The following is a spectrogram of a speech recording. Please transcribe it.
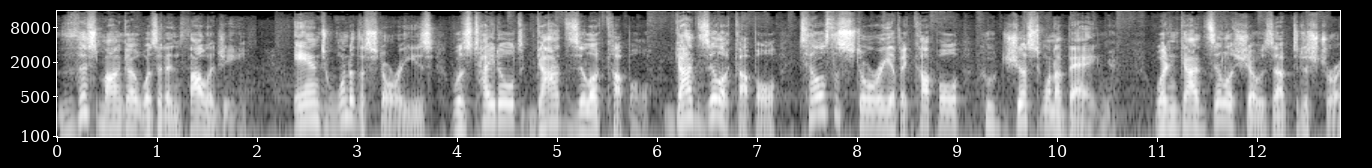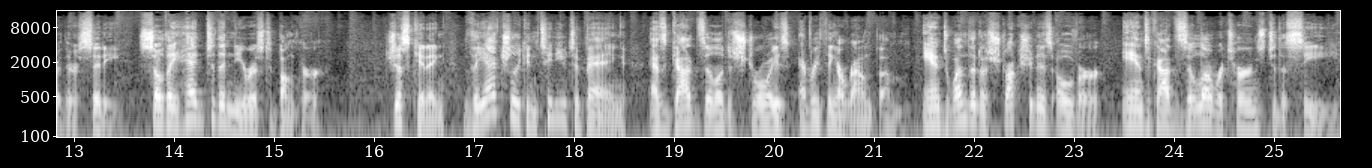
this manga was an anthology, and one of the stories was titled Godzilla Couple. Godzilla Couple tells the story of a couple who just want to bang when Godzilla shows up to destroy their city. So they head to the nearest bunker. Just kidding, they actually continue to bang as Godzilla destroys everything around them. And when the destruction is over and Godzilla returns to the sea,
